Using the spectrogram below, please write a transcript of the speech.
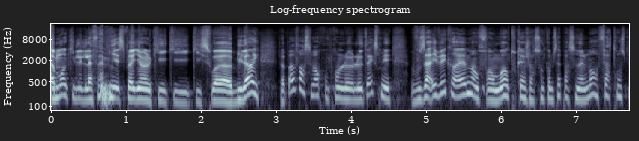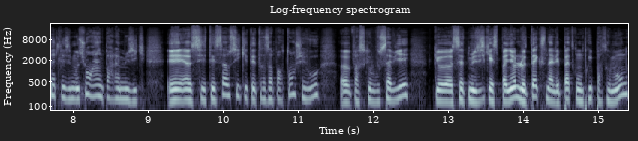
à moins qu'il ait de la famille espagnole qui, soit bilingue, il va pas forcément comprendre le, texte, mais vous arrivez quand même, enfin moi en tout cas je le ressens comme ça personnellement, à faire transmettre les émotions rien que par la musique. Et euh, c'était ça aussi qui était très important chez vous, euh, parce que vous saviez que cette musique espagnole, le texte n'allait pas être compris par tout le monde,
